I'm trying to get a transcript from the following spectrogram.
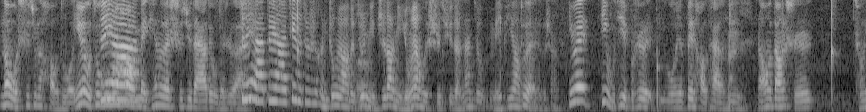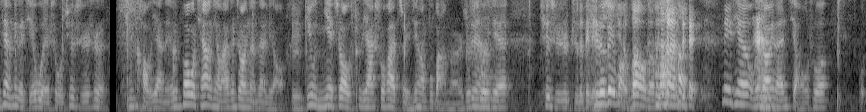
那我失去了好多，因为我做公众号，每天都在失去大家对我的热爱。对呀、对呀、这个就是很重要的，就是嗯你知道你永远会失去的，那就没必要想这个事儿。因为第五季不是我也被淘汰了嘛，嗯，然后当时呈现的那个结果也是我确实是挺讨厌的，因为包括前两天我还跟赵一楠在聊，嗯因为你也知道我私底下说话嘴经常不把门，就说一些确实是值得被值得被网暴的话。对，那天我跟赵一楠讲，我说我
